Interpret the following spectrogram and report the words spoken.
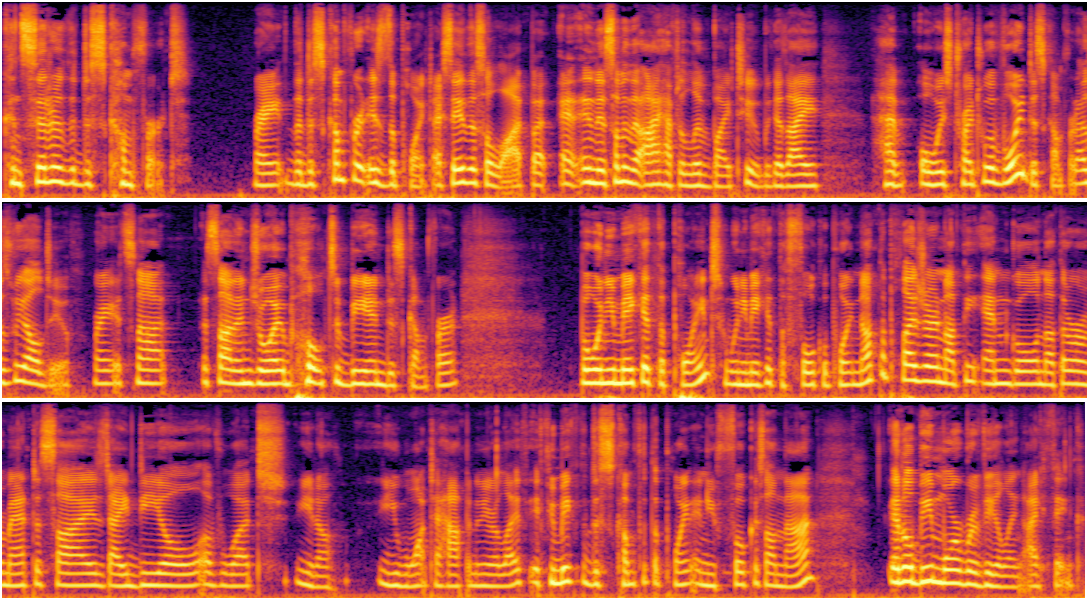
consider the discomfort, right? The discomfort is the point. I say this a lot, but and it's something that I have to live by too because I have always tried to avoid discomfort as we all do, right? It's not it's not enjoyable to be in discomfort. But when you make it the point, when you make it the focal point, not the pleasure, not the end goal, not the romanticized ideal of what, you know, you want to happen in your life, if you make the discomfort the point and you focus on that, it'll be more revealing, I think.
